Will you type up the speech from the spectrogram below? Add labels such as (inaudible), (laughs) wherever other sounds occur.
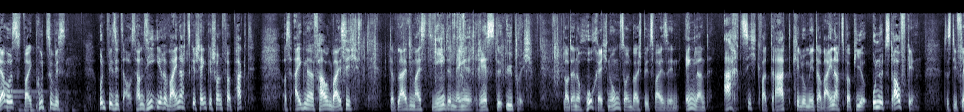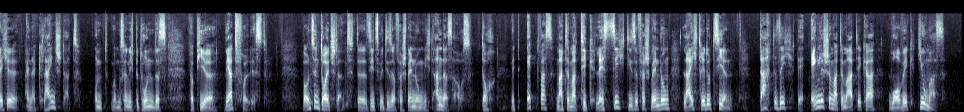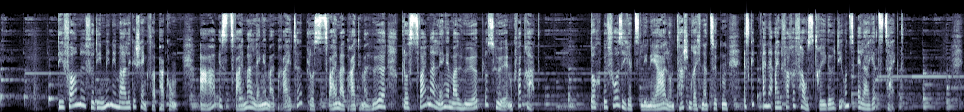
Servus bei Gut zu wissen. Und wie sieht's aus? Haben Sie Ihre Weihnachtsgeschenke schon verpackt? Aus eigener Erfahrung weiß ich, da bleiben meist jede Menge Reste übrig. Laut einer Hochrechnung sollen beispielsweise in England 80 Quadratkilometer Weihnachtspapier unnütz draufgehen. Das ist die Fläche einer Kleinstadt. Und man muss ja nicht betonen, dass Papier wertvoll ist. Bei uns in Deutschland, da sieht es mit dieser Verschwendung nicht anders aus. Doch mit etwas Mathematik lässt sich diese Verschwendung leicht reduzieren, dachte sich der englische Mathematiker Warwick Dumas. Die Formel für die minimale Geschenkverpackung. A ist zweimal Länge mal Breite plus zweimal Breite mal Höhe plus zweimal Länge mal Höhe plus Höhe im Quadrat. Doch bevor Sie jetzt Lineal und Taschenrechner zücken, es gibt eine einfache Faustregel, die uns Ella jetzt zeigt.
